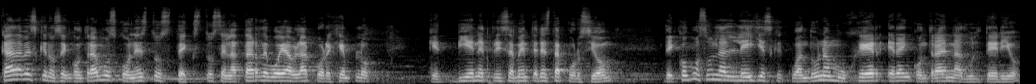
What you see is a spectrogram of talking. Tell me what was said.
cada vez que nos encontramos con estos textos, en la tarde voy a hablar, por ejemplo, que viene precisamente en esta porción, de cómo son las leyes que cuando una mujer era encontrada en adulterio,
